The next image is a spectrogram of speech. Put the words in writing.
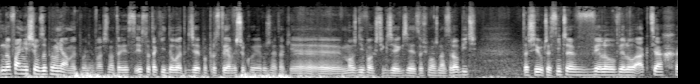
no fajnie się uzupełniamy, ponieważ no to jest, jest to taki duet, gdzie po prostu ja wyszukuję różne takie e, możliwości, gdzie, gdzie coś można zrobić. Też i uczestniczę w wielu, wielu akcjach. e,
